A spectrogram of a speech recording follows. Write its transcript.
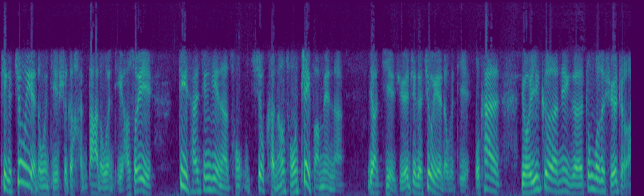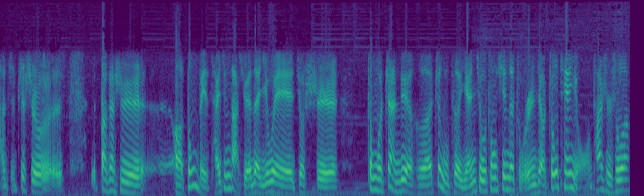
这个就业的问题是个很大的问题啊。所以地摊经济呢，从就可能从这方面呢，要解决这个就业的问题。我看有一个那个中国的学者啊，这这是大概是哦东北财经大学的一位就是中国战略和政策研究中心的主任叫周天勇，他是说，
